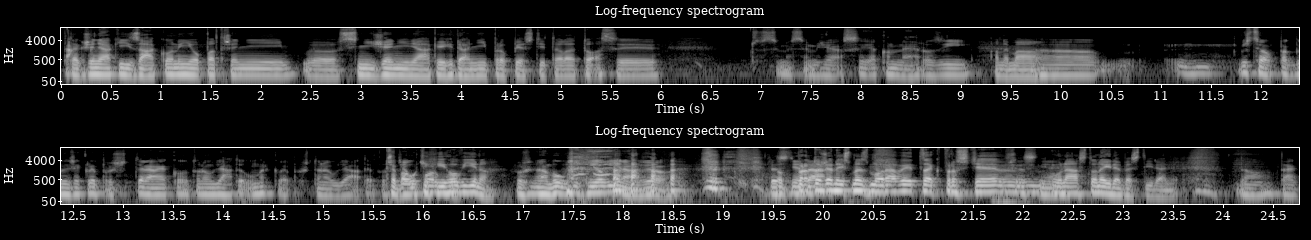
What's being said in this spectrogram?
Tak. Takže nějaký zákonný opatření, eh, snížení nějakých daní pro pěstitele, to asi To si myslím, že asi jako nehrozí. a nemá... Uh, víš co, pak by řekli, proč teda jako to neuděláte u mrkve, proč to neuděláte prostě Třeba u tichýho vína. Proč, nebo u tichýho vína, že jo. No, protože tak. nejsme z Moravy, tak prostě Přesně. u nás to nejde bez té daně. No, tak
